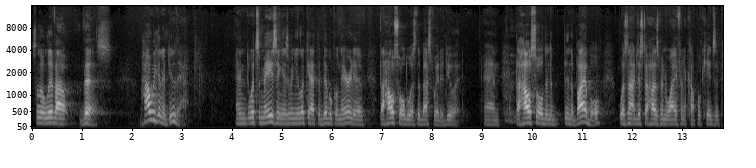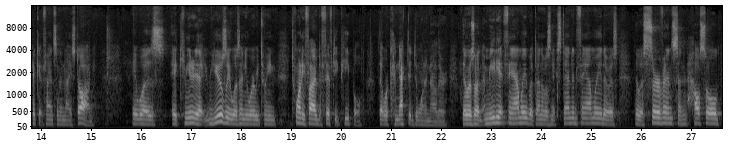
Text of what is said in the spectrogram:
so they'll live out this. How are we going to do that? And what's amazing is when you look at the biblical narrative, the household was the best way to do it. And the household in the, in the Bible was not just a husband, wife, and a couple kids, a picket fence, and a nice dog. It was a community that usually was anywhere between 25 to 50 people that were connected to one another. There was an immediate family, but then there was an extended family. There was, there was servants and household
